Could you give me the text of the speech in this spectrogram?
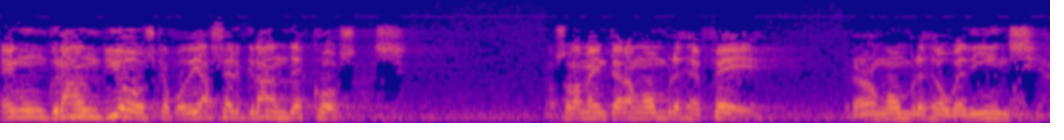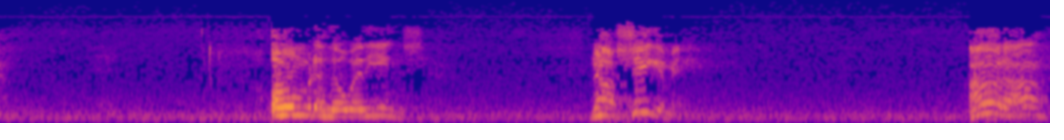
en un gran Dios que podía hacer grandes cosas. No solamente eran hombres de fe, pero eran hombres de obediencia. Hombres de obediencia. No, sígueme. Ahora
